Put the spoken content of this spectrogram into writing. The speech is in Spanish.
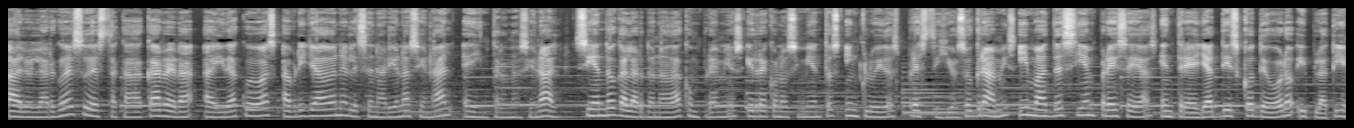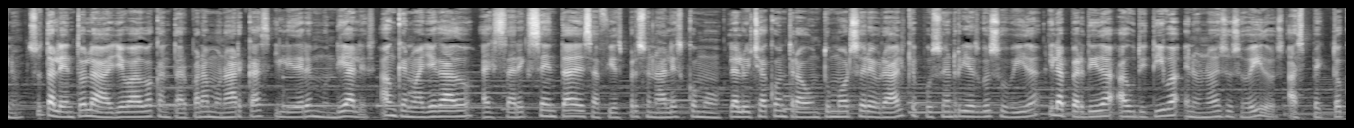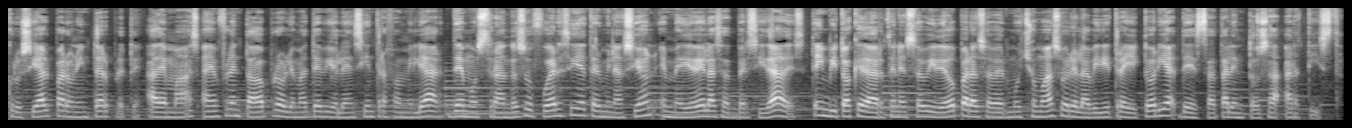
A lo largo de su destacada carrera, Aida Cuevas ha brillado en el escenario nacional e internacional, siendo galardonada con premios y reconocimientos incluidos prestigiosos Grammys y más de 100 preseas, entre ellas discos de oro y platino. Su talento la ha llevado a cantar para monarcas y líderes mundiales, aunque no ha llegado a estar exenta de desafíos personales como la lucha contra un tumor cerebral que puso en riesgo su vida y la pérdida auditiva en uno de sus oídos, aspecto crucial para un intérprete. Además, ha enfrentado problemas de violencia intrafamiliar, demostrando su fuerza y determinación en medio de las adversidades. Te invito a quedarte en este video para saber mucho más sobre la vida y trayectoria de esta talentosa artista.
